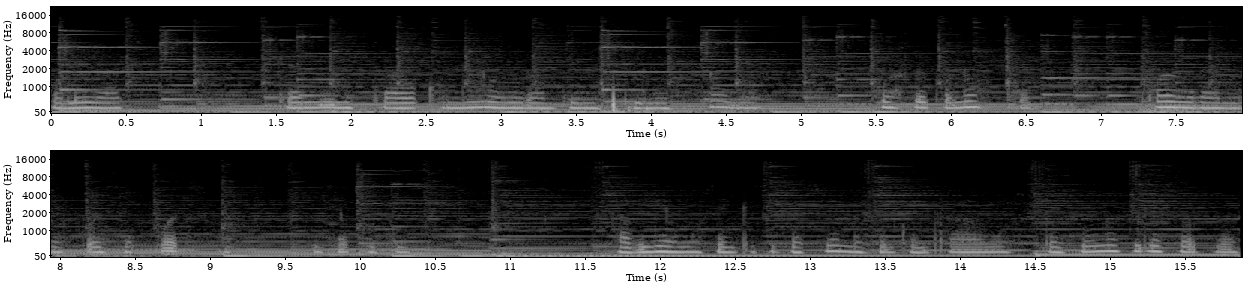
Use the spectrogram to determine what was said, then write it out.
colegas han ministrado conmigo durante mis primeros años, pues reconozco cuán grande fue ese esfuerzo y sacrificio. Sabíamos en qué situación nos encontrábamos los unos y los otros,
